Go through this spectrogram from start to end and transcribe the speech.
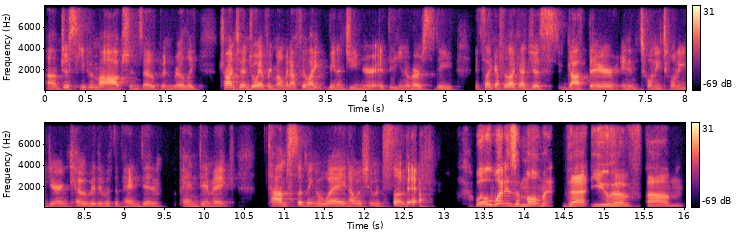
Um, just keeping my options open, really trying to enjoy every moment. I feel like being a junior at the university, it's like I feel like I just got there in 2020 during COVID and with the pandemic. Pandemic, time slipping away, and I wish it would slow down. Well, what is a moment that you have um,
